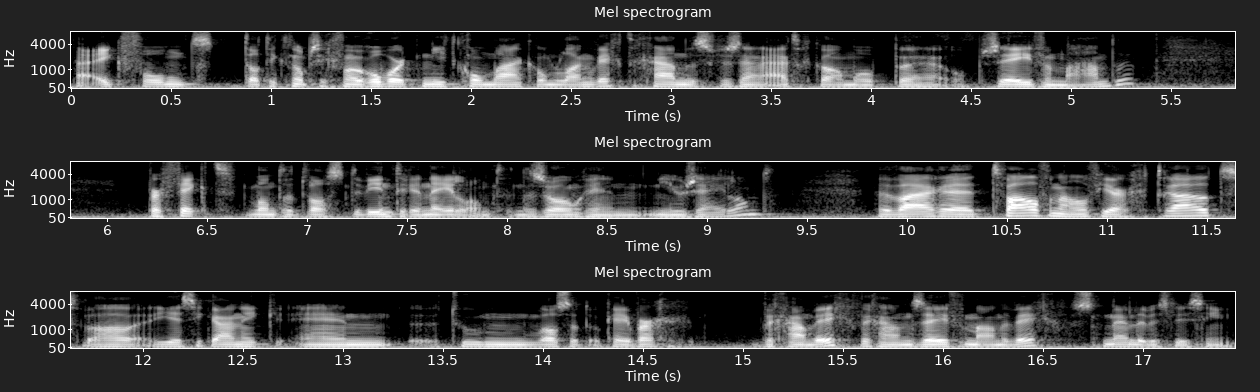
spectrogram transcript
Nou, ik vond dat ik ten opzichte van Robert niet kon maken om lang weg te gaan. Dus we zijn uitgekomen op, uh, op zeven maanden. Perfect, want het was de winter in Nederland en de zomer in Nieuw-Zeeland. We waren twaalf en een half jaar getrouwd, Jessica en ik. En eh, toen was het, oké, we gaan weg. We gaan zeven maanden weg. Snelle beslissing.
